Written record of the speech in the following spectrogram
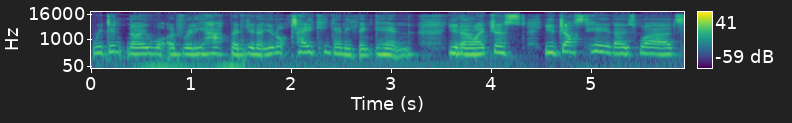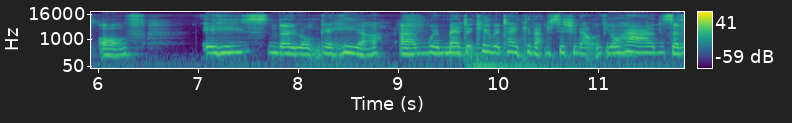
we didn't know what had really happened you know you're not taking anything in you yeah. know i just you just hear those words of he's no longer here. Um, we're medically we're taking that decision out of your hands, and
